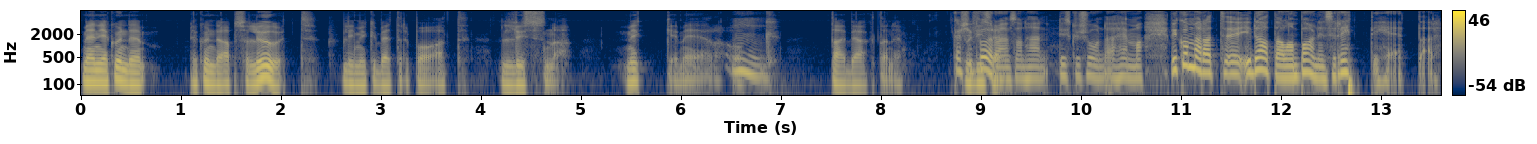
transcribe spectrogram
Men jag kunde, jag kunde absolut bli mycket bättre på att lyssna mycket mer och Mm. ta i beaktande. Kanske föra en sån här diskussion där hemma. Vi kommer att eh, idag tala om barnens rättigheter.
